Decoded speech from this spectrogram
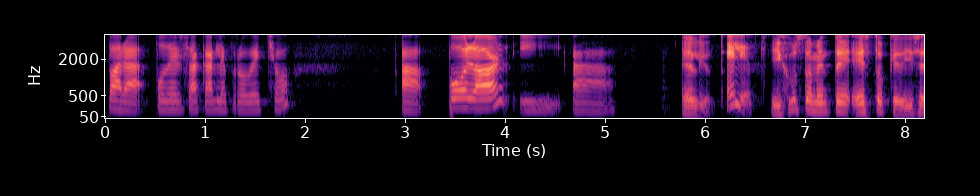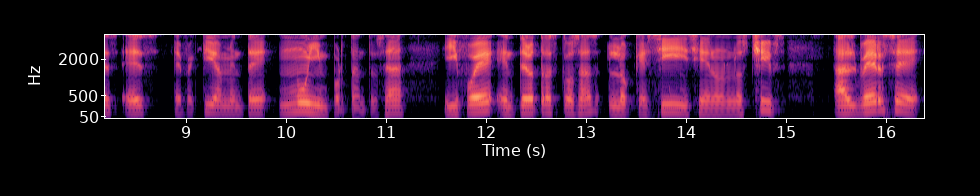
para poder sacarle provecho a Pollard y a Elliot. Elliot. Y justamente esto que dices es efectivamente muy importante. O sea, y fue, entre otras cosas, lo que sí hicieron los Chiefs al verse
